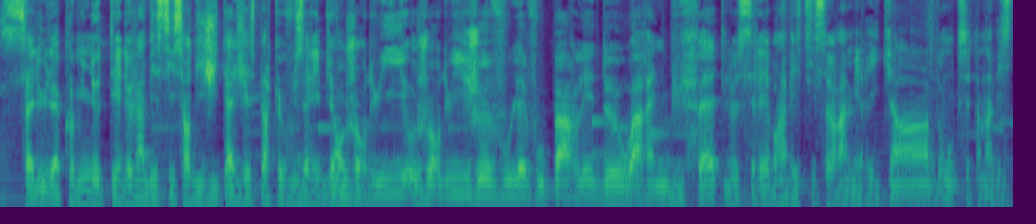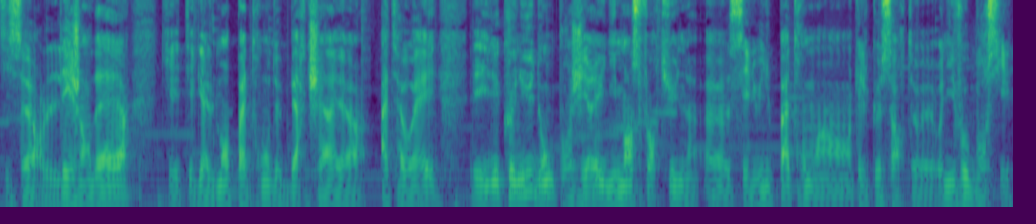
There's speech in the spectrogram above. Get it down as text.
Salut la communauté de l'investisseur digital, j'espère que vous allez bien aujourd'hui. Aujourd'hui, je voulais vous parler de Warren Buffett, le célèbre investisseur américain. Donc, c'est un investisseur légendaire qui est également patron de Berkshire Hathaway et il est connu donc pour gérer une immense fortune. Euh, c'est lui le patron hein, en quelque sorte euh, au niveau boursier.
